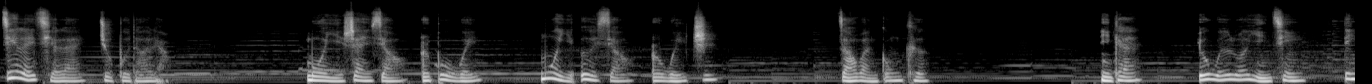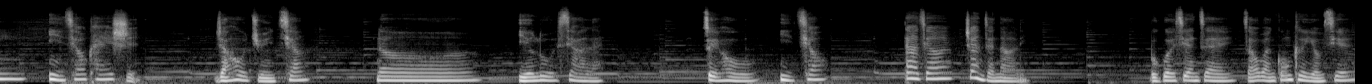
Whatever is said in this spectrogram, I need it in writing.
积累起来就不得了。莫以善小而不为，莫以恶小而为之。早晚功课。你看，由维罗引磬，叮一敲开始，然后举枪。那一路下来，最后一敲，大家站在那里。不过现在早晚功课有些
